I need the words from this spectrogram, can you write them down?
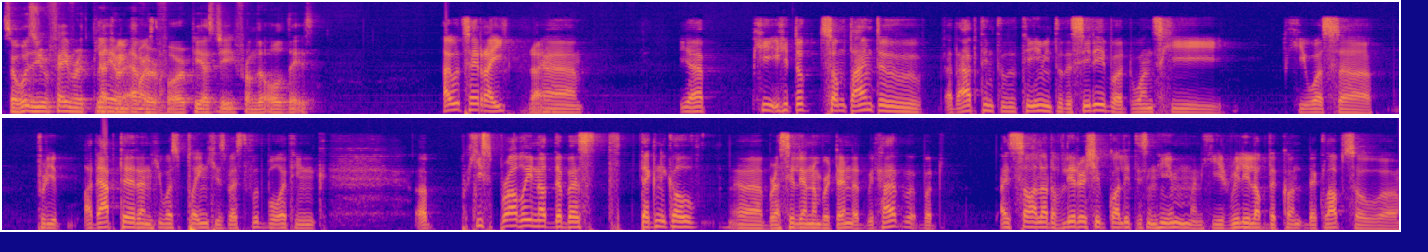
so who's your favorite player ever for PSG from the old days? I would say Rai. Rai. Um, yeah, he he took some time to adapt into the team, into the city, but once he he was uh, pretty adapted and he was playing his best football, I think uh, he's probably not the best technical uh, Brazilian number ten that we have, but I saw a lot of leadership qualities in him, and he really loved the con- the club. So uh,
